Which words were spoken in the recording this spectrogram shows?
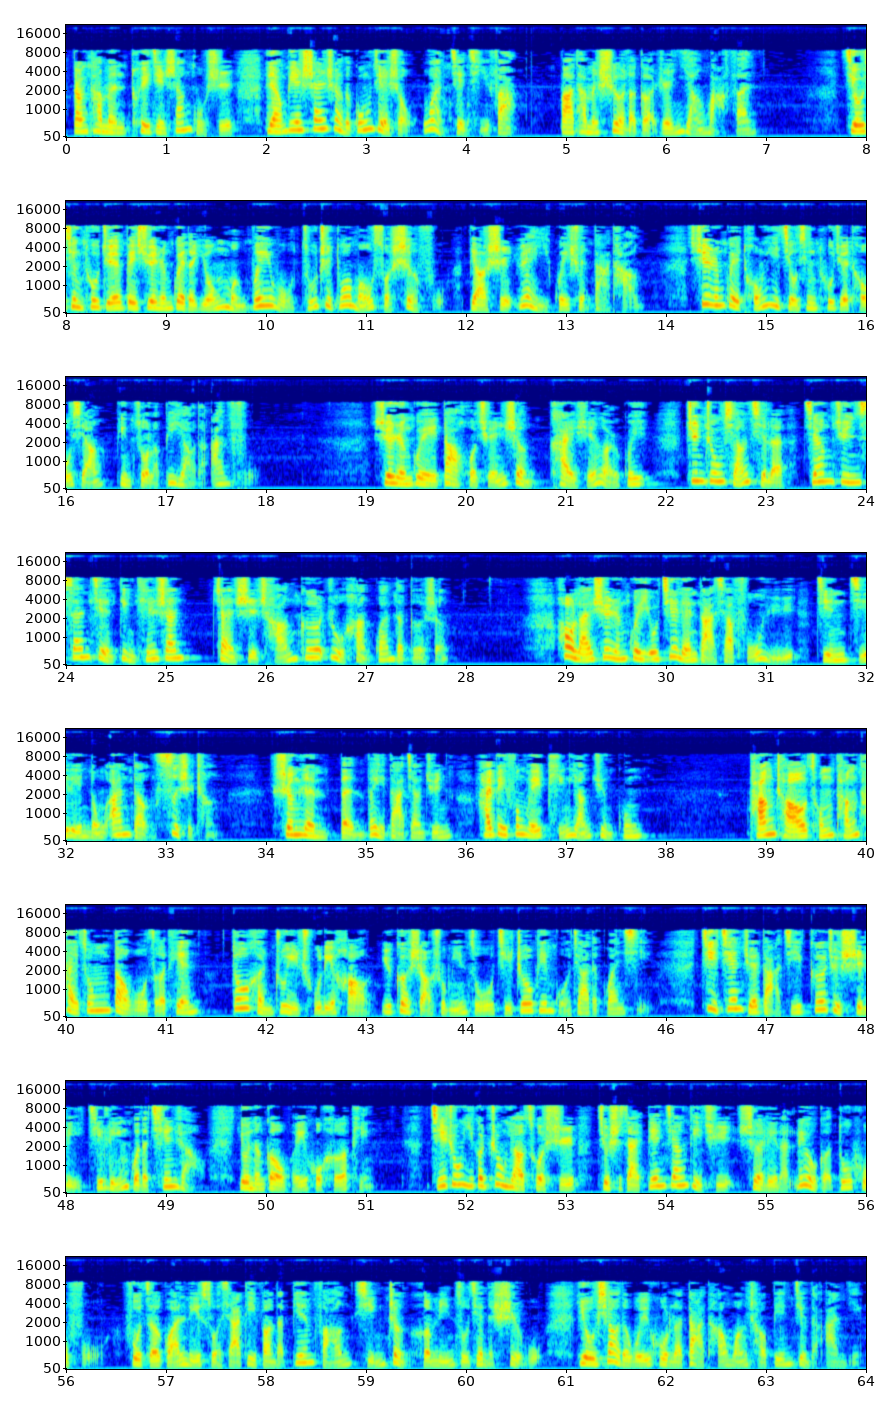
当他们退进山谷时，两边山上的弓箭手万箭齐发，把他们射了个人仰马翻。九姓突厥被薛仁贵的勇猛威武、足智多谋所慑服，表示愿意归顺大唐。薛仁贵同意九姓突厥投降，并做了必要的安抚。薛仁贵大获全胜，凯旋而归，军中响起了“将军三箭定天山，战士长歌入汉关”的歌声。后来，薛仁贵又接连打下扶余（今吉林农安）等四十城，升任本卫大将军，还被封为平阳郡公。唐朝从唐太宗到武则天，都很注意处理好与各少数民族及周边国家的关系。既坚决打击割据势力及邻国的侵扰，又能够维护和平。其中一个重要措施，就是在边疆地区设立了六个都护府，负责管理所辖地方的边防、行政和民族间的事务，有效地维护了大唐王朝边境的安宁。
